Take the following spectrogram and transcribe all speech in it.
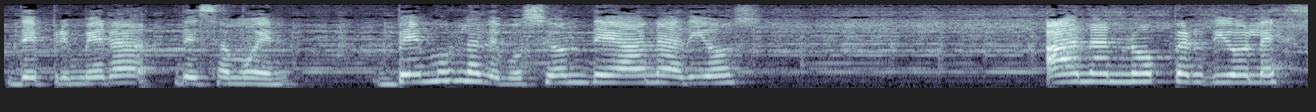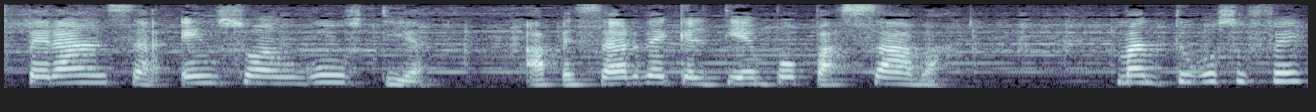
de Primera de Samuel, vemos la devoción de Ana a Dios. Ana no perdió la esperanza en su angustia a pesar de que el tiempo pasaba, mantuvo su fe.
